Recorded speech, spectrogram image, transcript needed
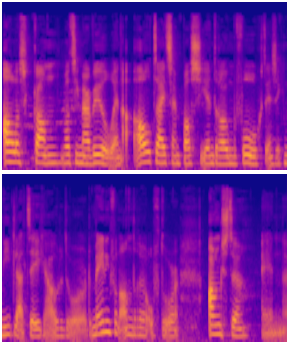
alles kan wat hij maar wil. En altijd zijn passie en dromen volgt. En zich niet laat tegenhouden door de mening van anderen of door angsten en uh,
